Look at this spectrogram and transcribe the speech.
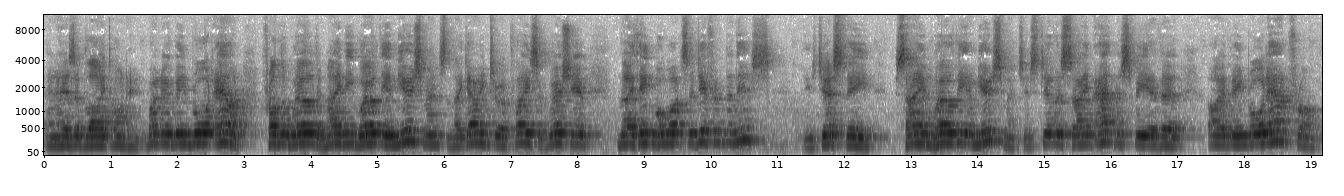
and has a blight on him. one who has been brought out from the world and maybe worldly amusements and they go into a place of worship and they think, well, what's the different than this? It's just the same worldly amusements. It's still the same atmosphere that I've been brought out from.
